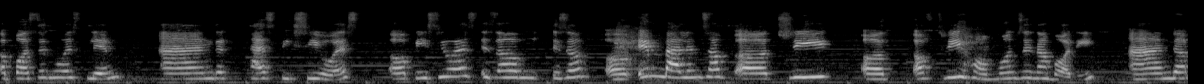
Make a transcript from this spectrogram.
a person who is slim and has PCOS. Uh, PCOS um, is a is a imbalance of three uh, of three hormones in our body. And uh,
